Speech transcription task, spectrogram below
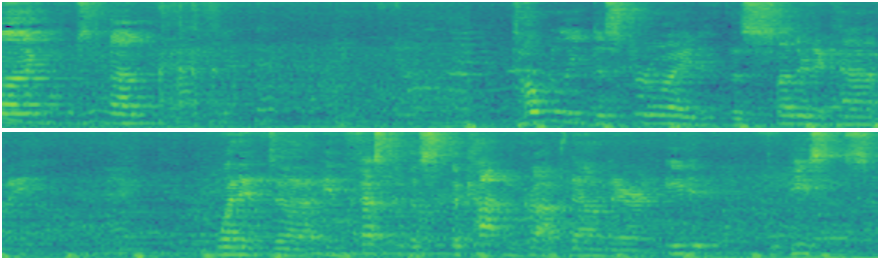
bug uh, totally destroyed the southern economy when it uh, infested the, the cotton crop down there and ate it to pieces.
